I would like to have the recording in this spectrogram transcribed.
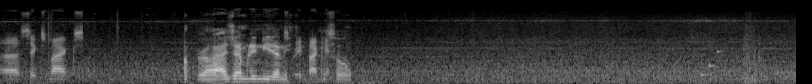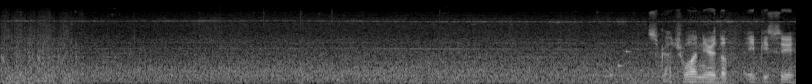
Uh, six max. Right, does anybody need anything? back in. That's all. Scratch one near the APC.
